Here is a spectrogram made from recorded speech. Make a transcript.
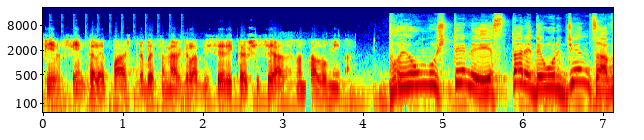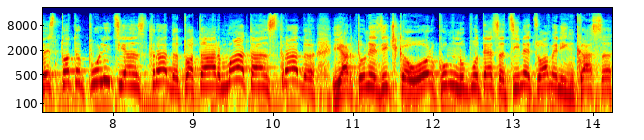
fiind Sfintele Pași, trebuie să meargă la biserică și să ia Sfânta Lumină. Băi, omul Muștene, e stare de urgență Aveți toată poliția în stradă, toată armata în stradă Iar tu ne zici că oricum nu putea să țineți oamenii în casă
